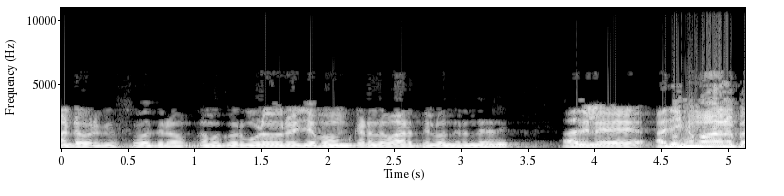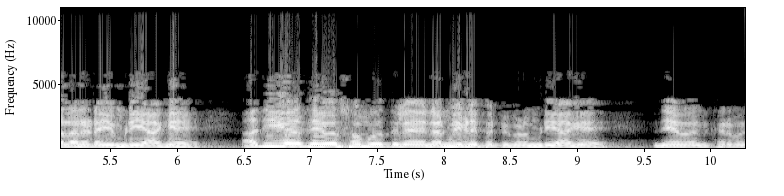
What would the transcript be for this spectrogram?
ஆண்டவருக்கு சோதரம் நமக்கு ஒரு முழு ஜபம் கடந்த வாரத்தில் வந்திருந்தது. அதில் அதிகமான பலனடையும்படியாக அதிக தேவ சமூகத்திலே நன்மைகளை பெற்றுக் கொள்ளும்படியாக தேவன் கிருபை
